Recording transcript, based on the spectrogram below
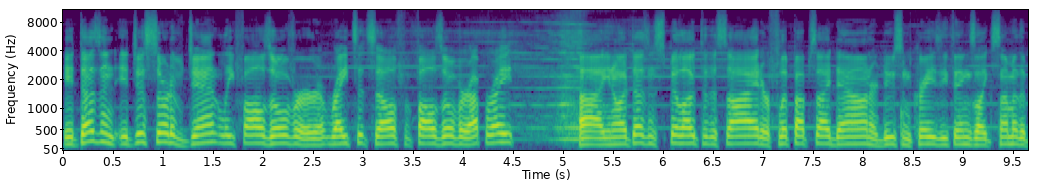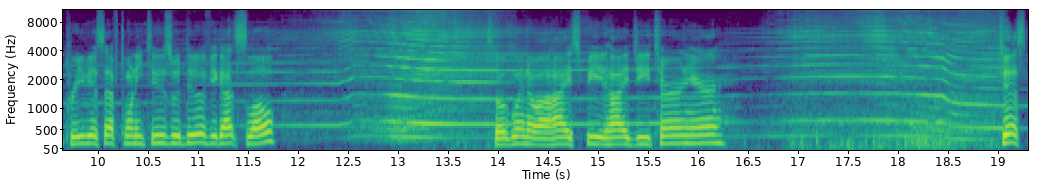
it doesn't, it just sort of gently falls over, rights itself, it falls over upright. Uh, you know, it doesn't spill out to the side or flip upside down or do some crazy things like some of the previous F-22s would do if you got slow. So we'll go into a high speed, high G turn here. Just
